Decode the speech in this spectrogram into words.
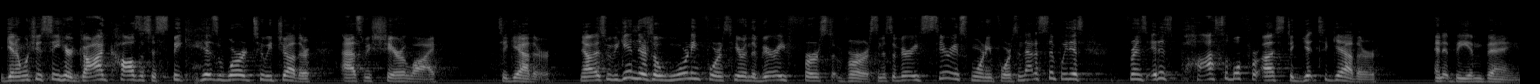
Again, I want you to see here God calls us to speak his word to each other as we share life together. Now, as we begin, there's a warning for us here in the very first verse, and it's a very serious warning for us, and that is simply this Friends, it is possible for us to get together and it be in vain.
